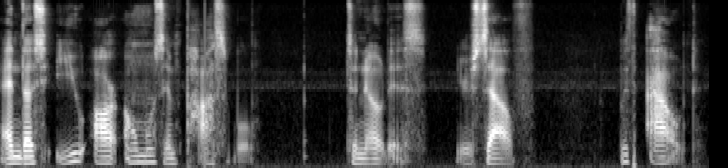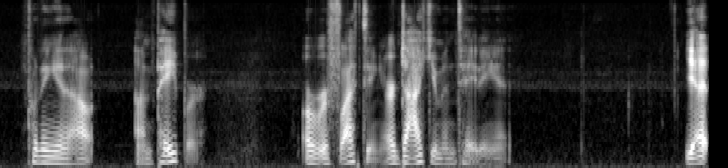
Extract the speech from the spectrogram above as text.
and thus you are almost impossible to notice yourself without putting it out on paper or reflecting or documenting it. Yet,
